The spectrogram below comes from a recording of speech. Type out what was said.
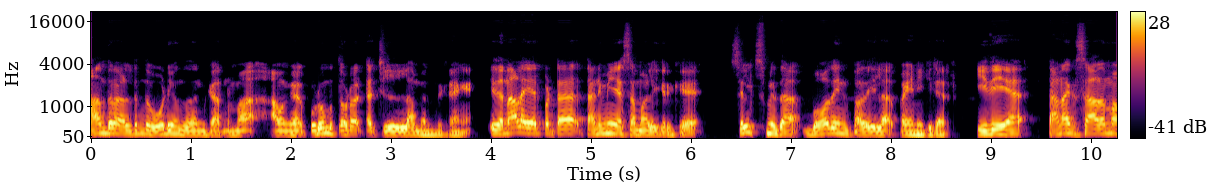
ஆந்திரால இருந்து ஓடி வந்ததன் காரணமா அவங்க குடும்பத்தோட டச்சில் இல்லாம இருந்துக்கிறாங்க இதனால ஏற்பட்ட தனிமையை சமாளிக்கிறதுக்கு சில்க் ஸ்மிதா போதையின் பாதையில பயணிக்கிறார். இதைய தனக்கு சாதமா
